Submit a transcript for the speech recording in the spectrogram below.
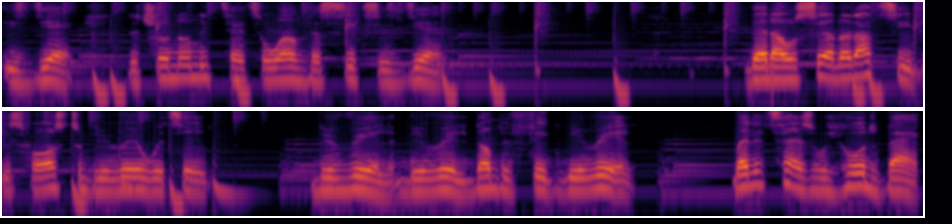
is there. Deuteronomy 31, verse 6 is there. Then I will say another tip is for us to be real with Him. Be real, be real. Don't be fake, be real. Many times we hold back.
